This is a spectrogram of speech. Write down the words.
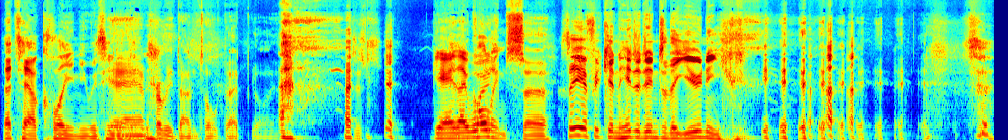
that's how clean he was hitting Yeah, it. probably don't talk that guy. Just Yeah, they will call him sir. See if he can hit it into the uni.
